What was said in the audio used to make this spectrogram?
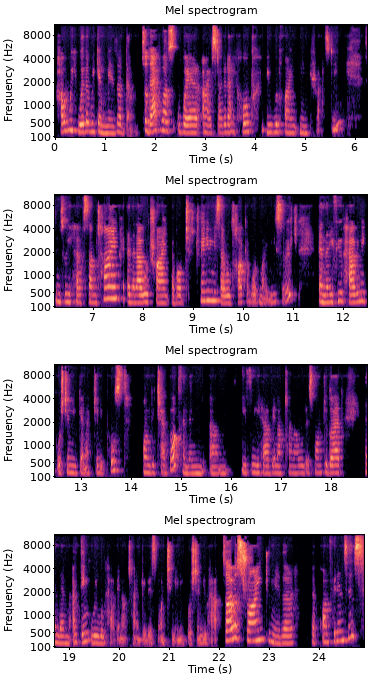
How we whether we can measure them. So that was where I started. I hope you will find interesting since we have some time and then I will try about 20 minutes. I will talk about my research and then if you have any question, you can actually post on the chat box. And then um, if we have enough time, I will respond to that. And then I think we will have enough time to respond to any question you have. So I was trying to measure the confidences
